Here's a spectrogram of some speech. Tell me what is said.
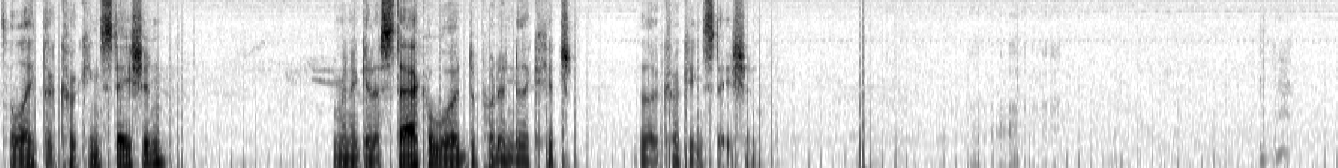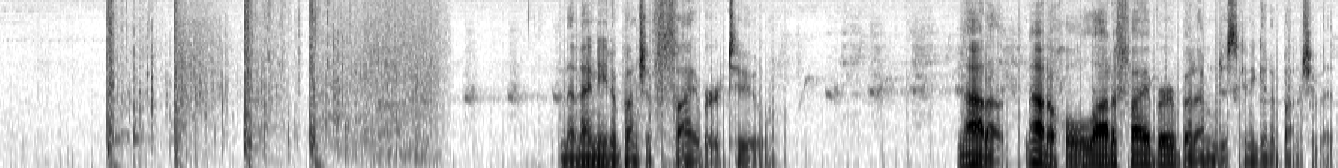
to light the cooking station. I'm to get a stack of wood to put into the kitchen the cooking station. And then I need a bunch of fiber too. Not a not a whole lot of fiber, but I'm just gonna get a bunch of it.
